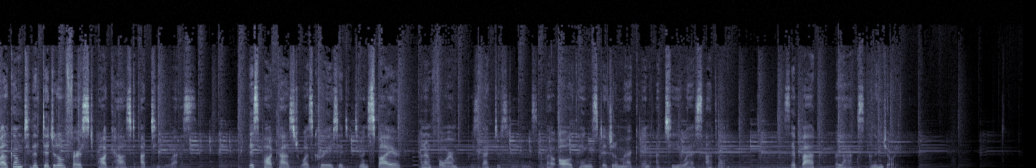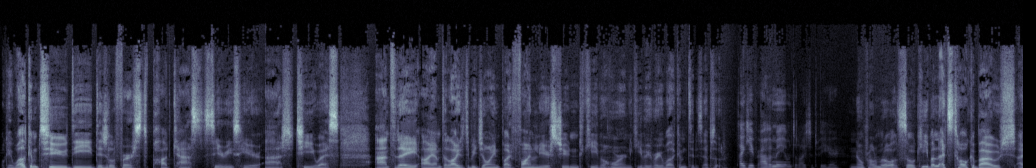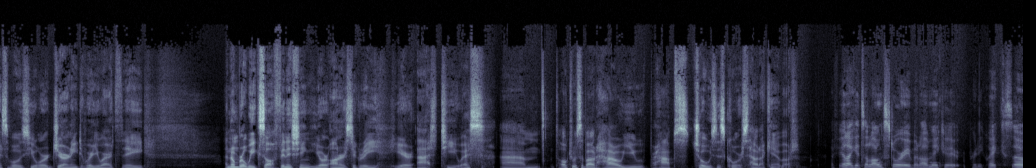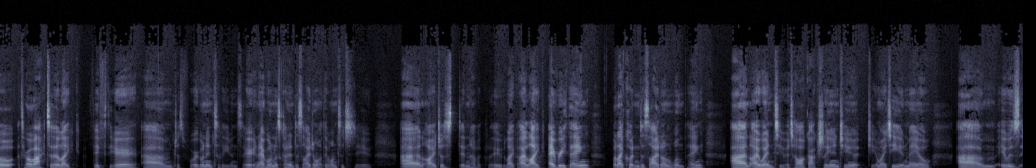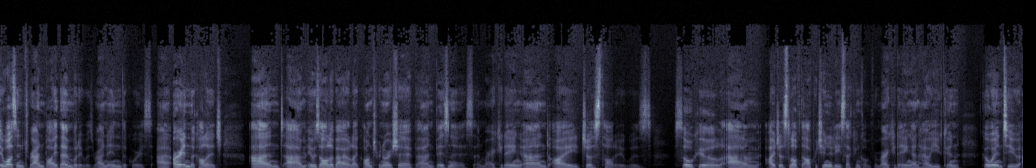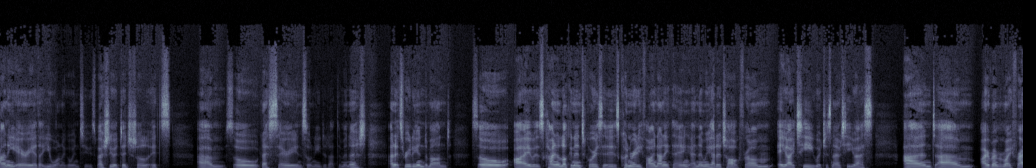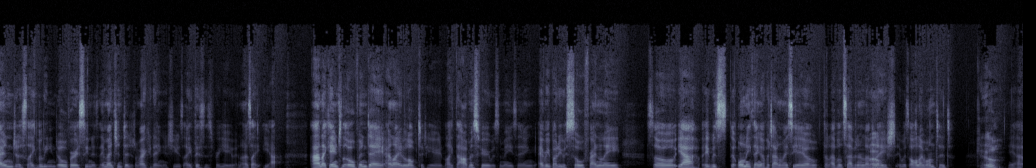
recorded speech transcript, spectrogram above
Welcome to the Digital First podcast at TUS. This podcast was created to inspire and inform prospective students about all things digital marketing at TUS At Athlone. Sit back, relax, and enjoy. Okay, welcome to the Digital First podcast series here at TUS. And today I am delighted to be joined by final year student Caoimhe Horan. Caoimhe, you're very welcome to this episode. Thank you for having me. I'm delighted to be here. No problem at all. So, Caoimhe, let's talk about, I suppose, your journey to where you are today. A number of weeks off finishing your honours degree here at TUS. Um, talk to us about how you perhaps chose this course, how that came about. Feel like it's a long story, but I'll make it pretty quick. So throw back to like fifth year, um, just before going into leaving cert, and everyone was kind of deciding what they wanted to do, and I just didn't have a clue. Like I like everything, but I couldn't decide on one thing. And I went to a talk actually in G- GMIT in Mayo. Um, it was it wasn't ran by them, but it was ran in the course uh, or in the college, and um, it was all about like entrepreneurship and business and marketing. And I just thought it was so cool. Um, I just love the opportunities that can come from marketing and how you can go into any area that you want to go into, especially with digital. It's um, so necessary and so needed at the minute, and it's really in demand. So I was kind of looking into courses, couldn't really find anything, and then we had a talk from AIT, which is now TUS. And um, I remember my friend just like leaned over as soon as they mentioned digital marketing, and she was like, "This is for you," and I was like, "Yeah." And I came to the open day and I loved it here. Like the atmosphere was amazing. Everybody was so friendly. So yeah, it was the only thing I put down on my CAO, the level seven and level wow. eight. It was all I wanted. Cool. Yeah.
